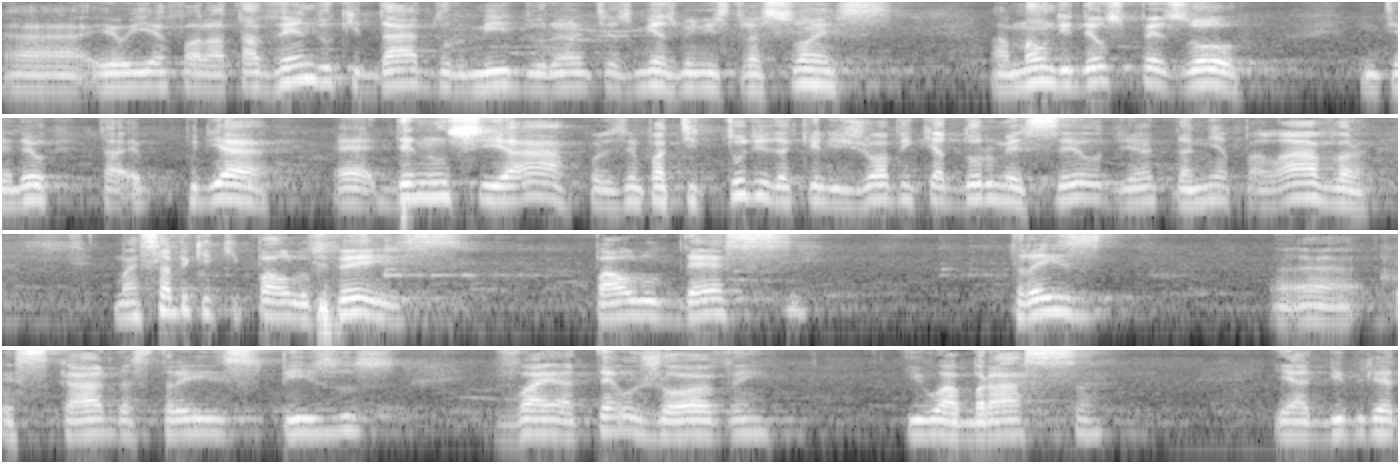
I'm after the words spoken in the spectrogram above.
ah, eu ia falar, tá vendo que dá dormir durante as minhas ministrações? A mão de Deus pesou, entendeu? Tá, eu podia é, denunciar, por exemplo, a atitude daquele jovem que adormeceu diante da minha palavra. Mas sabe o que, que Paulo fez? Paulo desce três uh, escadas, três pisos, vai até o jovem e o abraça. E a Bíblia,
